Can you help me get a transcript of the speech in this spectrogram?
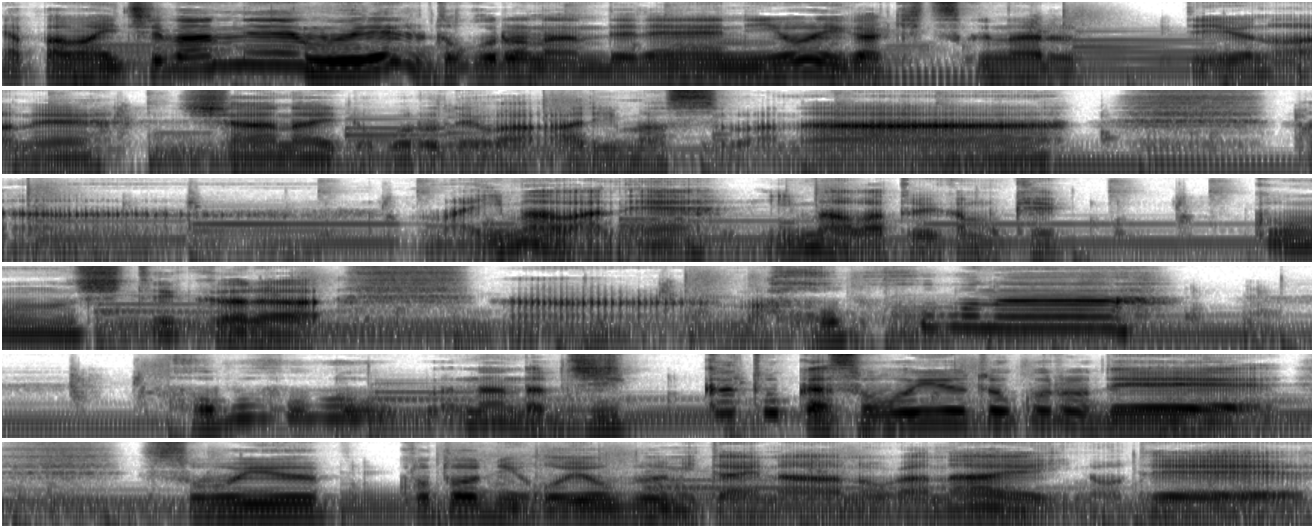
やっぱまあ一番ね、蒸れるところなんでね、匂いがきつくなるっていうのはね、しゃあないところではありますわな。あまあ今はね、今はというかもう結婚してから、あまあほぼほぼな、ほぼほぼ、なんだ、実家とかそういうところで、そういうことに及ぶみたいなのがないので、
